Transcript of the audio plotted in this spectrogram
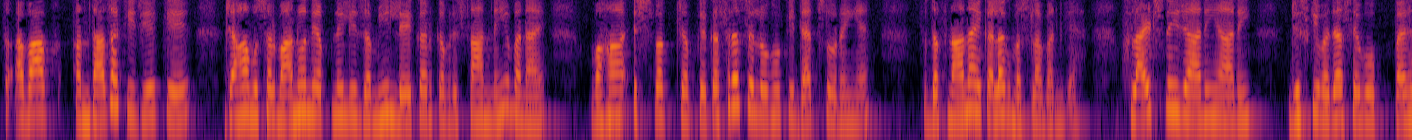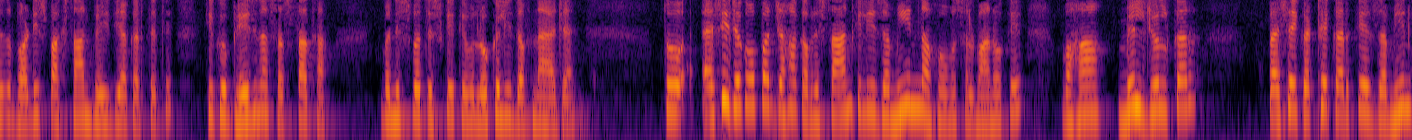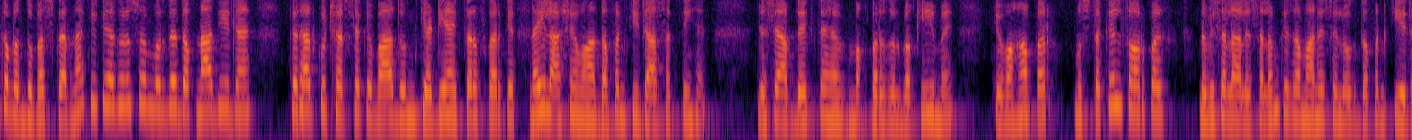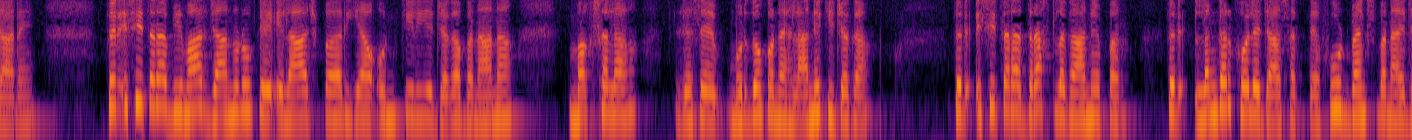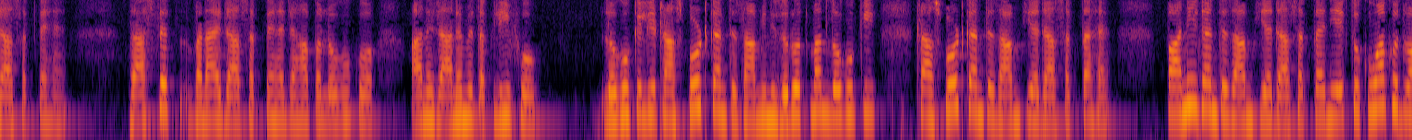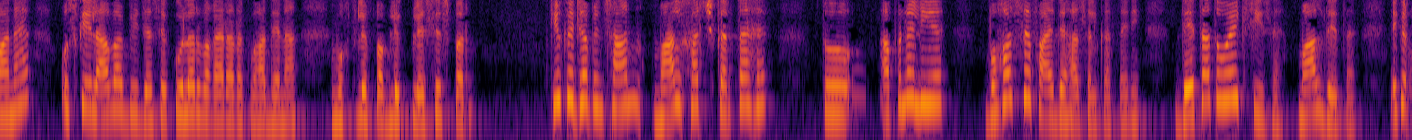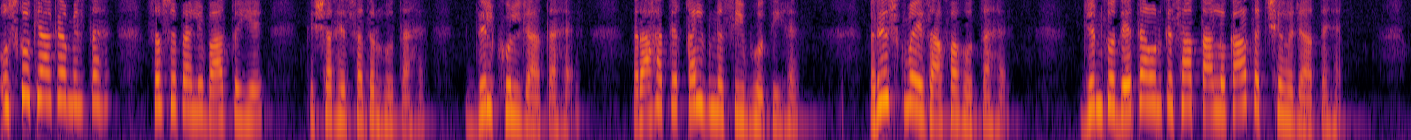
تو اب آپ اندازہ کیجیے کہ جہاں مسلمانوں نے اپنے لیے زمین لے کر قبرستان نہیں بنائے، وہاں اس وقت جبکہ کثرت سے لوگوں کی ڈیتھس ہو رہی ہیں، تو دفنانا ایک الگ مسئلہ بن گیا ہے۔ فلائٹس نہیں جا رہی، آ رہی، جس کی وجہ سے وہ پہلے تو باڈیز پاکستان بھیج دیا کرتے تھے کیونکہ بھیجنا سستا تھا۔ بہ نسبت اس کے کہ وہ لوکلی دفنایا جائے۔ تو ایسی جگہوں پر جہاں قبرستان کے لیے زمین نہ ہو مسلمانوں کے، وہاں مل جل کر پیسے اکٹھے کر کے زمین کا بندوبست کرنا، کیونکہ اگر اس میں مردے دفنا دیے جائیں، پھر ہر کچھ عرصے کے بعد ان کی ہڈیاں ایک طرف کر کے نئی لاشیں وہاں دفن کی جا سکتی ہیں۔ جیسے آپ دیکھتے ہیں مقبرت البقی میں کہ وہاں پر مستقل طور پر نبی صلی اللہ علیہ وسلم کے زمانے سے لوگ دفن کیے جا رہے ہیں۔ پھر اسی طرح بیمار جانوروں کے علاج پر یا ان کے لیے جگہ بنانا، مغسلہ، جیسے مردوں کو نہلانے کی جگہ، پھر اسی طرح درخت لگانے پر، پھر لنگر کھولے جا سکتے ہیں فوڈ بینکس بنائے جا سکتے ہیں، راستے بنائے جا سکتے ہیں جہاں پر لوگوں کو آنے جانے میں تکلیف ہو۔ لوگوں کے لیے ٹرانسپورٹ کا انتظام یعنی ضرورت مند لوگوں کی ٹرانسپورٹ کا انتظام کیا جا سکتا ہے۔ پانی کا انتظام کیا جا سکتا ہے۔ یعنی ایک تو کنواں کھدوانا ہے، اس کے علاوہ بھی جیسے کولر وغیرہ رکھوا دینا مختلف پبلک پلیسز پر۔ کیونکہ جب انسان مال خرچ کرتا ہے، تو اپنے لیے بہت سے فائدے حاصل کرتا ہے۔ نہیں دیتا تو وہ ایک چیز ہے، مال دیتا ہے، لیکن اس کو کیا کیا ملتا ہے؟ سب سے پہلی بات تو یہ کہ شرح صدر ہوتا ہے، دل کھل جاتا ہے، راحت قلب نصیب ہوتی ہے رسک میں اضافہ ہوتا ہے۔ جن کو دیتا ہے ان کے ساتھ تعلقات اچھے ہو جاتے ہیں۔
